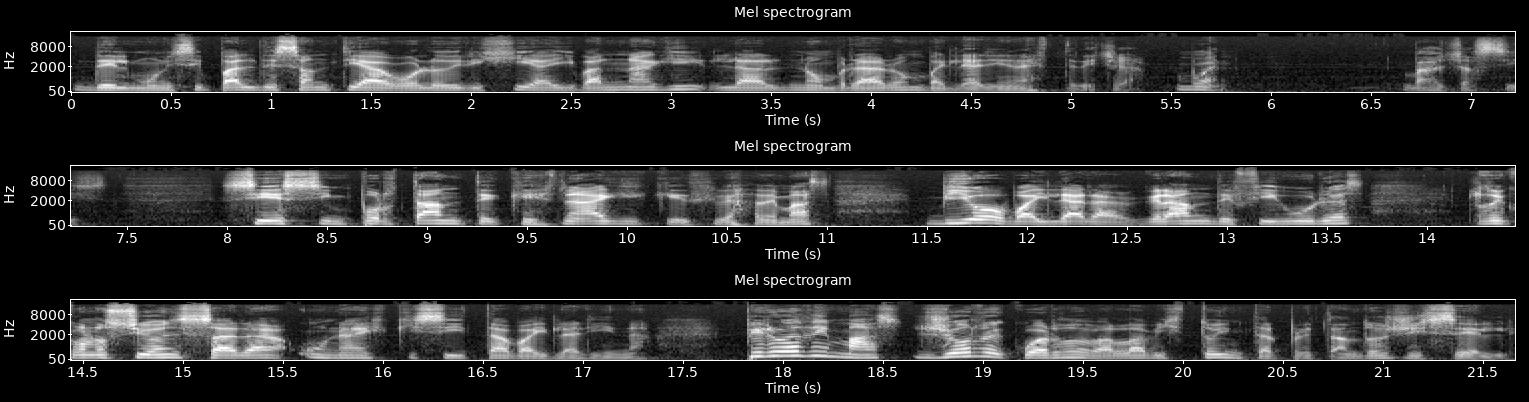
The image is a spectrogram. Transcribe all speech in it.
del Municipal de Santiago lo dirigía Iván Nagui, la nombraron bailarina estrella. Bueno, vaya, sí, si es importante que Nagui, que además vio bailar a grandes figuras, reconoció en Sara una exquisita bailarina. Pero además yo recuerdo haberla visto interpretando Giselle.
